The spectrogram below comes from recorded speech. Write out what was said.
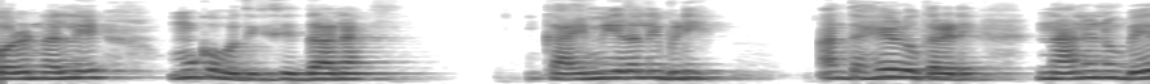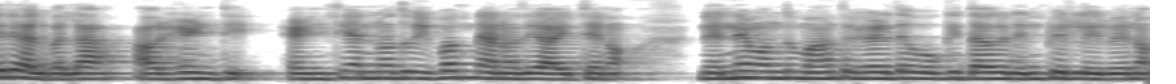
ಕೊರಳಿನಲ್ಲಿ ಮುಖ ಒದಗಿಸಿದ್ದಾನೆ ಕೈ ಮೀರಲಿ ಬಿಡಿ ಅಂತ ಹೇಳು ಕರಡಿ. ನಾನೇನು ಬೇರೆ ಅಲ್ವಲ್ಲ? ಅವ್ರ ಹೆಂಡತಿ. ಹೆಂಡತಿ ಅನ್ನೋದು ಇವಾಗ ನಾನೋದೇ ಆಯ್ತೇನೋ? ನಿನ್ನೆ ಒಂದು ಮಾತು ಹೇಳದೆ ಹೋಗಿದ್ದಾಗ ನೆನಪಿರ್ಲಿಲ್ವೇನೋ?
